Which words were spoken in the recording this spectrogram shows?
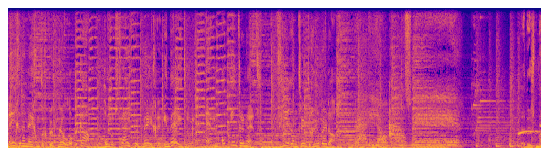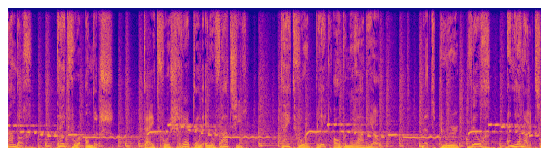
99.0 op de kabel, 105.9 in de ether en op internet. 24 uur per dag. Radio Aalsmeer. Het is maandag. Tijd voor anders. Tijd voor scherpte en innovatie. Tijd voor blikopende radio. Met Puur, Wilg en Lennart.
